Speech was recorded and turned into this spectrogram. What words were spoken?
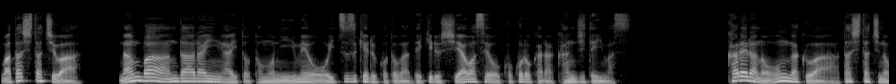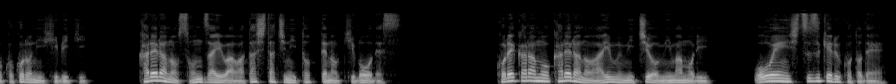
私たちは、ナンバーアンダーライン愛と共に夢を追い続けることができる幸せを心から感じています。彼らの音楽は私たちの心に響き、彼らの存在は私たちにとっての希望です。これからも彼らの歩む道を見守り、応援し続けることで、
